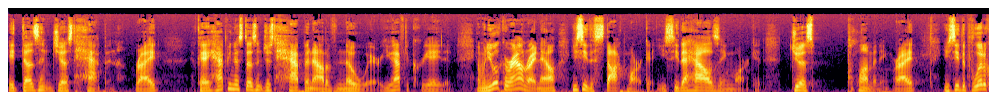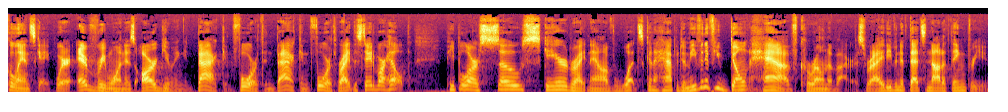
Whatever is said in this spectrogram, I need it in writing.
it doesn't just happen, right? Okay, happiness doesn't just happen out of nowhere. You have to create it. And when you look around right now, you see the stock market, you see the housing market just plummeting, right? You see the political landscape where everyone is arguing and back and forth and back and forth, right? The state of our health. People are so scared right now of what's going to happen to them, even if you don't have coronavirus, right? Even if that's not a thing for you.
